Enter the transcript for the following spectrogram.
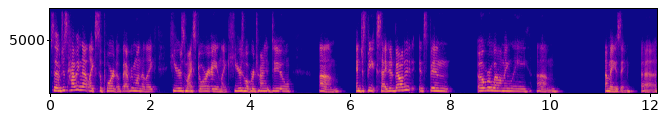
so just having that like support of everyone that like here's my story and like here's what we're trying to do um and just be excited about it it's been overwhelmingly um amazing uh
